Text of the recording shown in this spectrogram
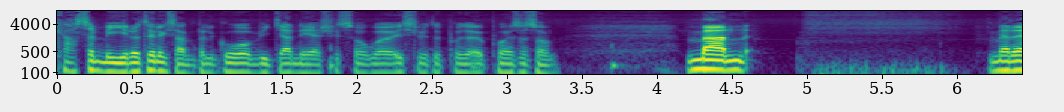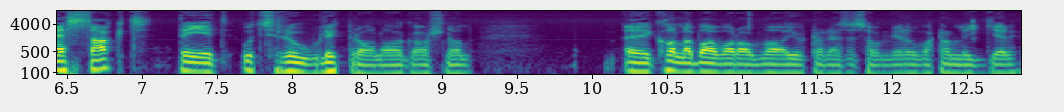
Casemiro till exempel gå och vika ner sig så i slutet på, på en säsong. Men Med det sagt Det är ett otroligt bra lag Arsenal. Eh, Kolla bara vad de har gjort den här säsongen och vart de ligger.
